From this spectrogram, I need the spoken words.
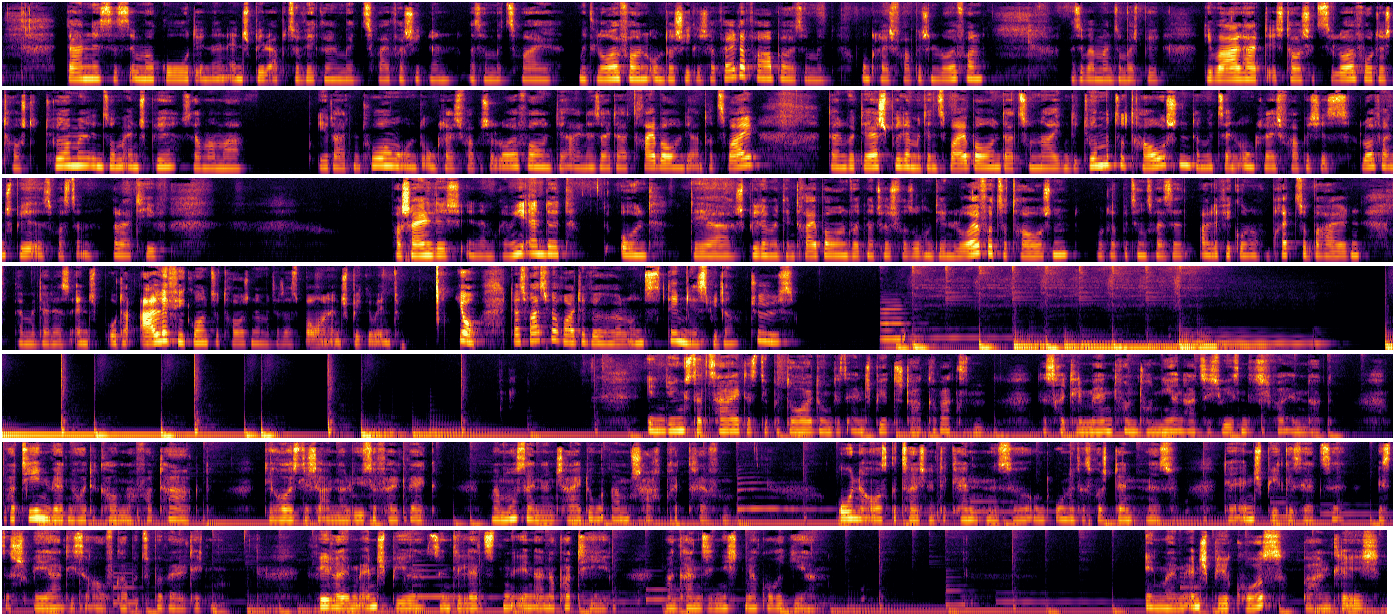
dann ist es immer gut, in ein Endspiel abzuwickeln mit zwei verschiedenen, also mit zwei, mit Läufern unterschiedlicher Felderfarbe, also mit ungleichfarbigen Läufern. Also wenn man zum Beispiel die Wahl hat, ich tausche jetzt die Läufer oder ich tausche die Türme in so einem Endspiel, sagen wir mal jeder hat einen Turm und ungleichfarbige Läufer und der eine Seite hat drei Bauern, die andere zwei. Dann wird der Spieler mit den zwei Bauern dazu neigen, die Türme zu tauschen, damit sein ungleichfarbiges Läufer ein Spiel ist, was dann relativ wahrscheinlich in einem Remis endet. Und der Spieler mit den drei Bauern wird natürlich versuchen, den Läufer zu tauschen oder beziehungsweise alle Figuren auf dem Brett zu behalten, damit er das Endspiel oder alle Figuren zu tauschen, damit er das Bauernendspiel gewinnt. Jo, das war's für heute. Wir hören uns demnächst wieder. Tschüss. In jüngster Zeit ist die Bedeutung des Endspiels stark gewachsen. Das Reglement von Turnieren hat sich wesentlich verändert. Partien werden heute kaum noch vertagt. Die häusliche Analyse fällt weg. Man muss seine Entscheidung am Schachbrett treffen. Ohne ausgezeichnete Kenntnisse und ohne das Verständnis der Endspielgesetze ist es schwer, diese Aufgabe zu bewältigen. Fehler im Endspiel sind die letzten in einer Partie. Man kann sie nicht mehr korrigieren. In meinem Endspielkurs behandle ich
